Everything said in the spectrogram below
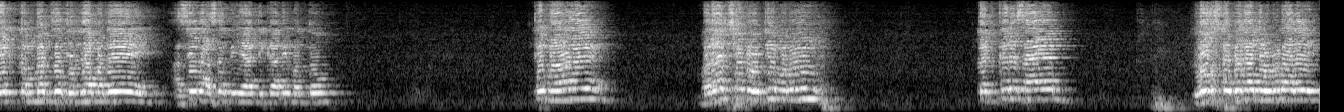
एक नंबरच्या जिल्ह्यामध्ये असेल असं मी या ठिकाणी म्हणतो. ते म्हणाले बऱ्याचशे होते म्हणून तटकरे साहेब लोकसभेला निवडून आले.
